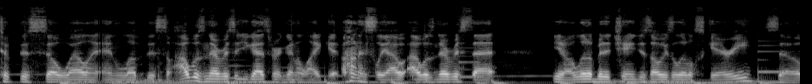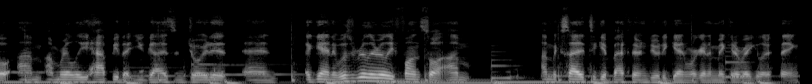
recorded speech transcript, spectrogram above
took this so well and, and loved this. So I was nervous that you guys weren't going to like it. Honestly, I, I was nervous that you know a little bit of change is always a little scary. So I'm I'm really happy that you guys enjoyed it. And again, it was really really fun. So I'm I'm excited to get back there and do it again. We're going to make it a regular thing.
